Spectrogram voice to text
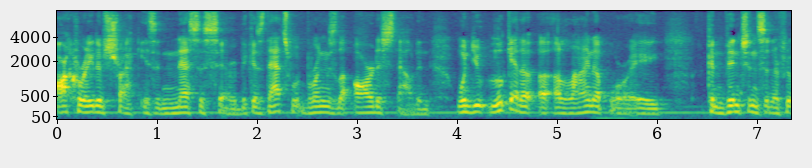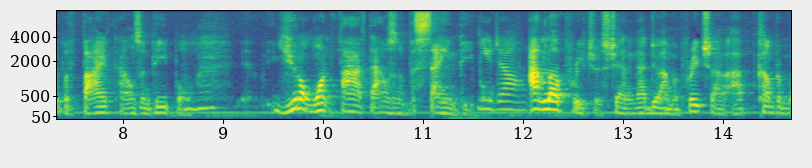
our creatives track is necessary because that's what brings the artist out. And when you look at a, a lineup or a convention center filled with 5,000 people, mm-hmm. You don't want 5,000 of the same people. You don't. I love preachers, Channing. I do. I'm a preacher. I, I've come from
